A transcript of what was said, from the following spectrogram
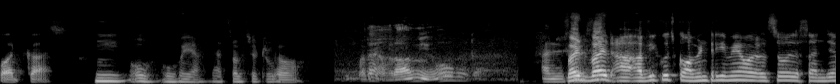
podcast. Hmm. oh oh yeah that's also true So बड़ा हरामी हो बेटा I'm just but gonna but say- अभी कुछ कमेंट्री में ऑल्सो संजय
